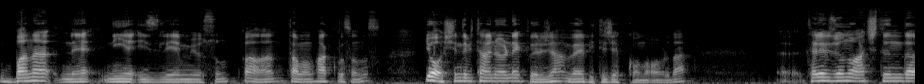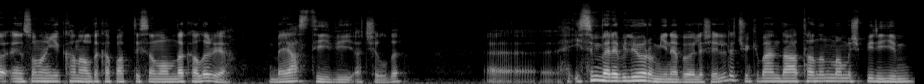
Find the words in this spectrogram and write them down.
Bana ne, niye izleyemiyorsun falan. Tamam haklısınız. Yo şimdi bir tane örnek vereceğim ve bitecek konu orada. Ee, televizyonu açtığında en son hangi kanalda kapattıysan onda kalır ya. Beyaz TV açıldı. Ee, isim verebiliyorum yine böyle şeylere çünkü ben daha tanınmamış biriyim.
